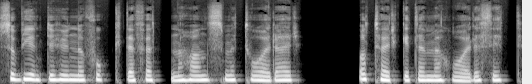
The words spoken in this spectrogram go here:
Så begynte hun å fukte føttene hans med tårer og tørket dem med håret sitt.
